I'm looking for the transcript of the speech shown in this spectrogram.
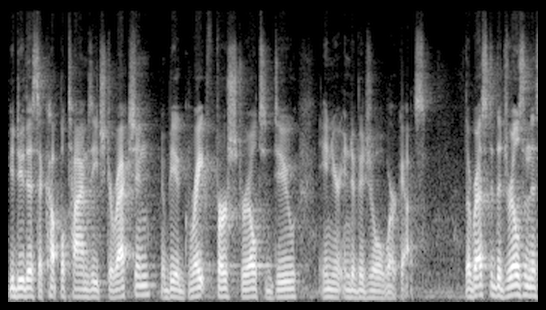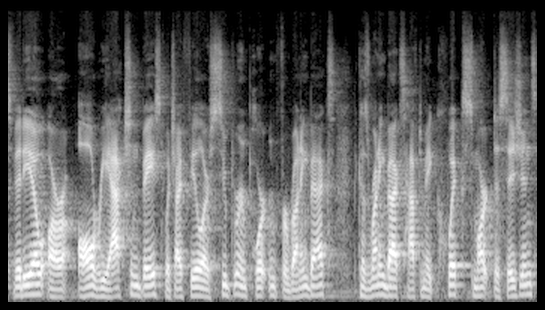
You do this a couple times each direction. It'll be a great first drill to do in your individual workouts. The rest of the drills in this video are all reaction based, which I feel are super important for running backs because running backs have to make quick, smart decisions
